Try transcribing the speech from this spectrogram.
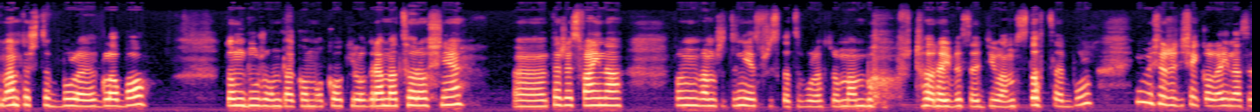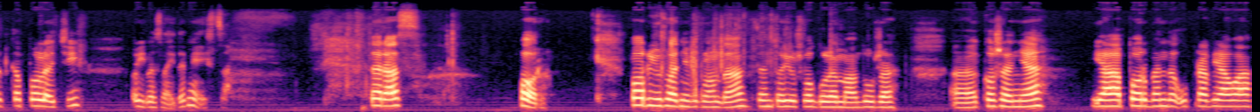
Mam też cebulę globo, tą dużą taką około kilograma co rośnie. E, Też jest fajna. Powiem Wam, że to nie jest wszystko cebula, którą mam, bo wczoraj wysadziłam 100 cebul i myślę, że dzisiaj kolejna setka poleci, o ile znajdę miejsce. Teraz por. Por już ładnie wygląda. Ten to już w ogóle ma duże e, korzenie. Ja por będę uprawiała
